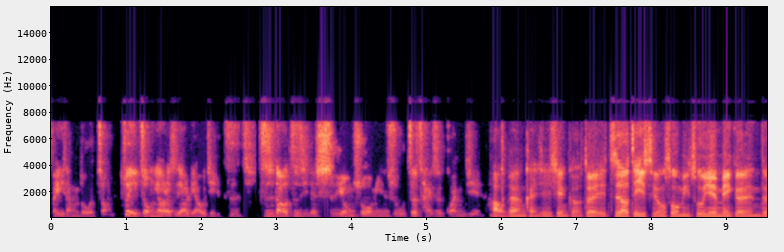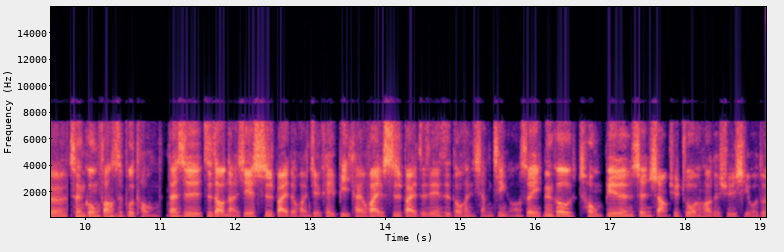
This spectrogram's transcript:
非常多种，最重要的是要了解自己，知道自己的使用说明书，这才是关键。好，非常感谢宪哥。对，知道自己使用说明书，因为每个人的成功方式不同，但是知道哪些失败的环节可以避开，我发现失败这件事都很相近哦，所以能够从别人身上去做很好的学习，我都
